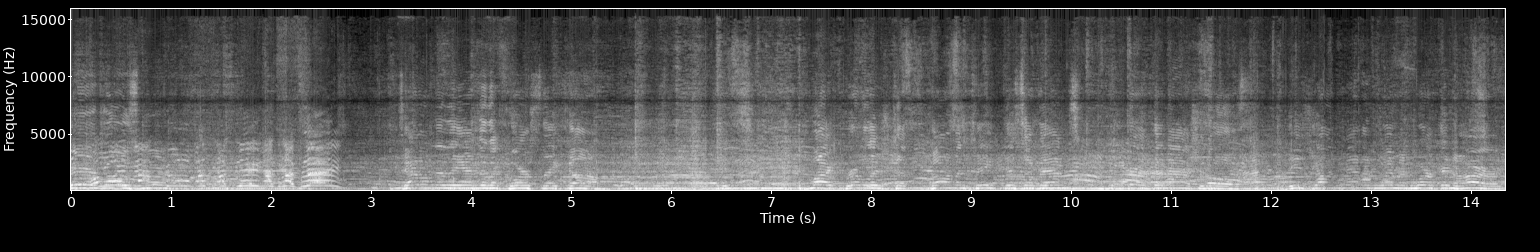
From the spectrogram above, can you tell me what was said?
There goes Mark. Down to the end of the course they come. It's my privilege to commentate this event here at the Nationals. These young men and women working hard.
